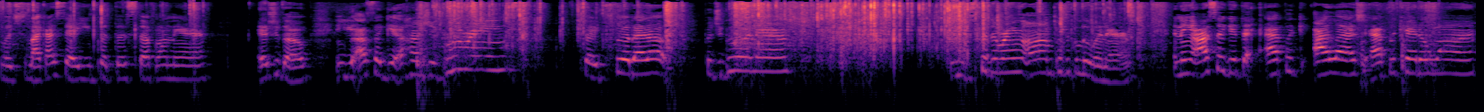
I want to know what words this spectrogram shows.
which, like I said, you put the stuff on there as you go. And you also get 100 glue rings. So, you fill that up, put your glue in there. You just put the ring on, put the glue in there. And then you also get the applic eyelash applicator one.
